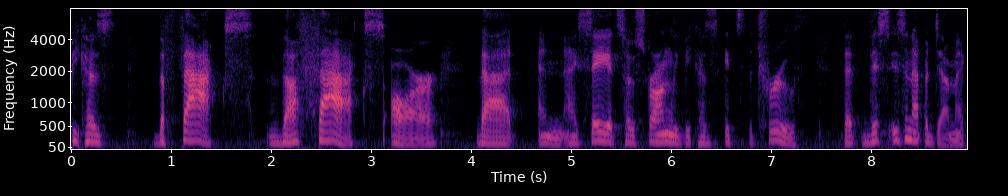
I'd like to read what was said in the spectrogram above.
because the facts, the facts are that, and I say it so strongly because it's the truth that this is an epidemic,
